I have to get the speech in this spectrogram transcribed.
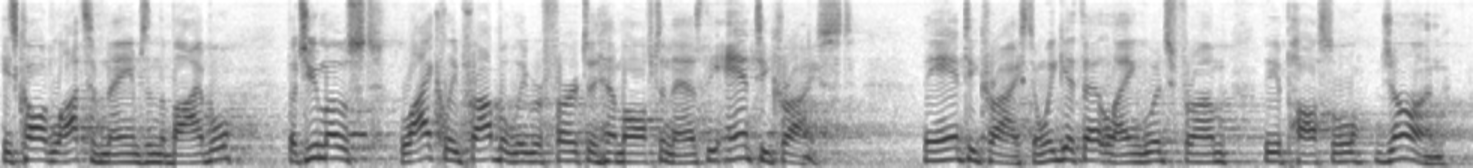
He's called lots of names in the Bible, but you most likely probably refer to him often as the Antichrist. The Antichrist. And we get that language from the Apostle John.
